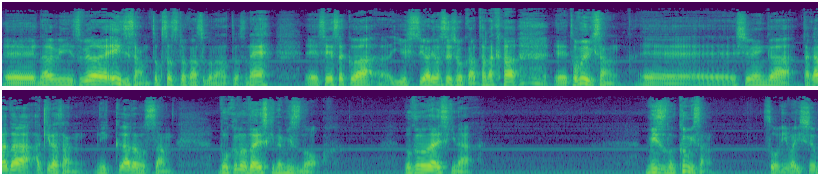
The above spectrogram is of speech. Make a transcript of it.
えー並びに杉原英二さん、特撮の監督なさってますね。えー制作は言う必要ありますでしょうか、田中、えー智之さん、えー主演が宝田明さん、ニック・アダムスさん、僕の大好きな水野、僕の大好きな水野久美さん。そう、今一瞬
